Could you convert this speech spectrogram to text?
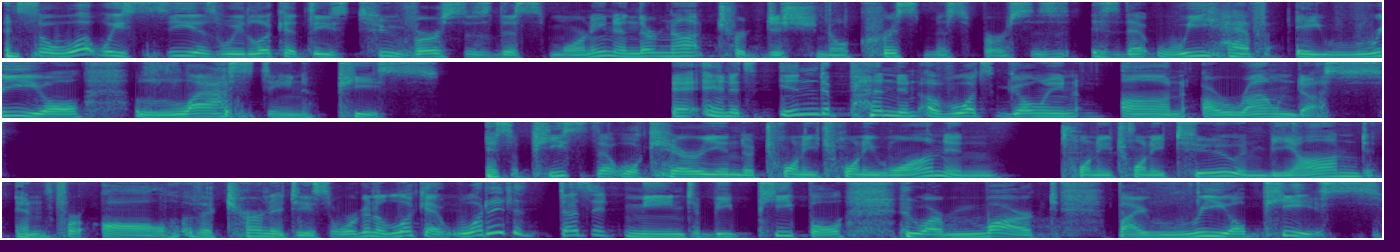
And so, what we see as we look at these two verses this morning, and they're not traditional Christmas verses, is that we have a real lasting peace. And it's independent of what's going on around us. It's a peace that will carry into 2021 and 2022 and beyond and for all of eternity. So we're going to look at what it, does it mean to be people who are marked by real peace.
